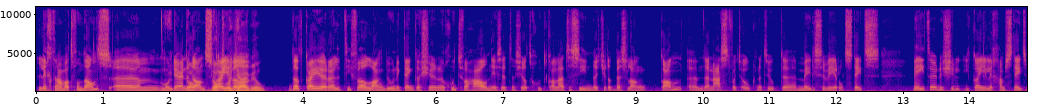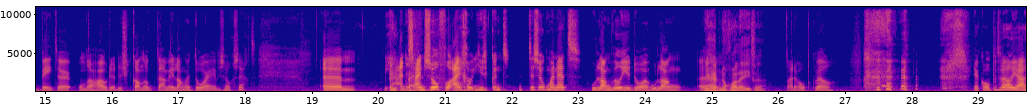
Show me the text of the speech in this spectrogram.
Ligt eraan wat van dans. Um, moderne dat, dans. Dat kan je wat wel, jij wil? Dat kan je relatief wel lang doen. Ik denk als je een goed verhaal neerzet, als je dat goed kan laten zien, dat je dat best lang kan. Um, daarnaast wordt ook natuurlijk de medische wereld steeds beter. Dus je, je kan je lichaam steeds beter onderhouden. Dus je kan ook daarmee langer door, even zo gezegd. Um, ja, en er zijn zoveel eigen. Je kunt, het is ook maar net hoe lang wil je door? Hoe lang. je hebt nog wel even. Nou, dat hoop ik wel. ja, ik hoop het wel, ja.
